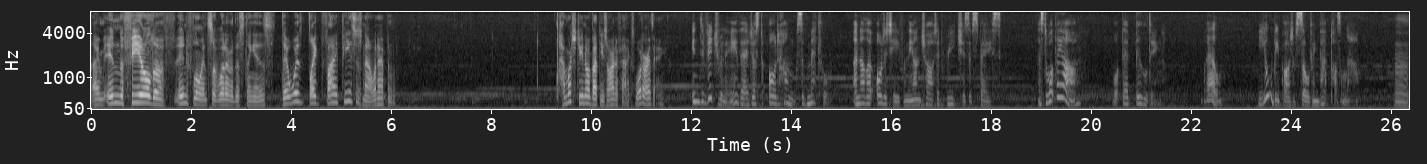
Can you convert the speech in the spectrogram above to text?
I'm in the field of influence of whatever this thing is. There was like five pieces now. What happened? How much do you know about these artifacts? What are they? Individually, they're just odd hunks of metal. Another oddity from the uncharted reaches of space. As to what they are, what they're building, well, you'll be part of solving that puzzle now. Hmm.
